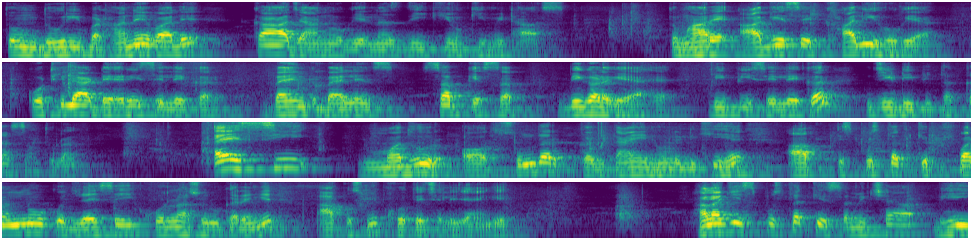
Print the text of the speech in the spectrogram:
तुम दूरी बढ़ाने वाले का जानोगे नज़दीकियों की मिठास? तुम्हारे आगे से खाली हो गया, कोठिला डेहरी से लेकर बैंक बैलेंस सब के सब बिगड़ गया है बीपी से लेकर जीडीपी तक का संतुलन। ऐसी मधुर और सुंदर कविताएँ इन्होंने लिखी है। आप इस पुस्तक के पन्नों को जैसे ही खोलना शुरू करेंगे, आप उसमें खोते चले जाएँगे। हालाँकि इस पुस्तक की समीक्षा भी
